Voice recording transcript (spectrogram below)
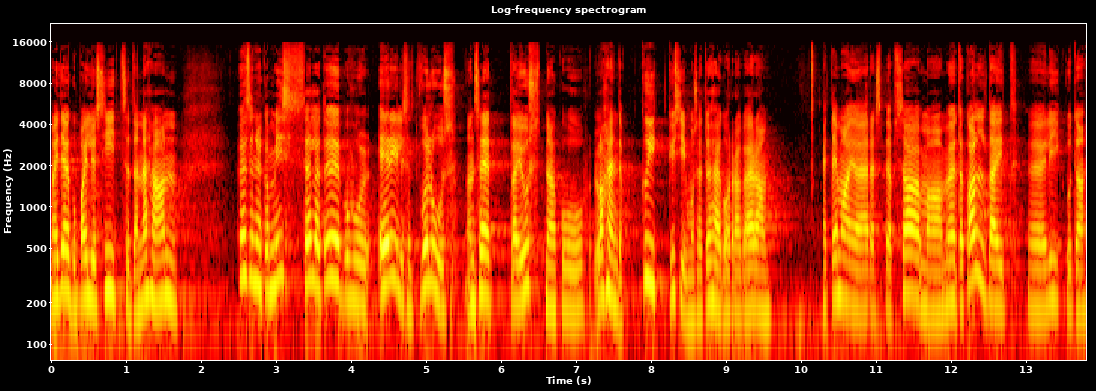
ma ei tea, kui palju siit seda näha on. Ühesõnaga, mis selle töö puhul eriliselt võlus, on see, et ta just nagu lahendab kõik küsimused ühe korraga ära. Et Emajõe ääres peab saama mööda kaldaid äh, liikuda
